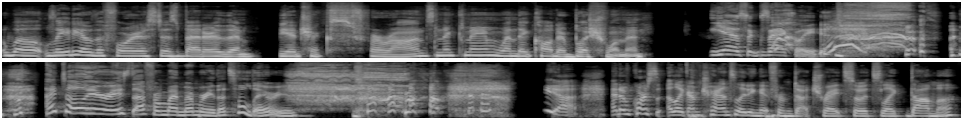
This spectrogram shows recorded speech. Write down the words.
Well, Lady of the Forest is better than Beatrix Farrand's nickname when they called her Bushwoman. Yes, exactly. I totally erased that from my memory. That's hilarious. Yeah. And of course, like I'm translating it from Dutch, right? So it's like dama.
